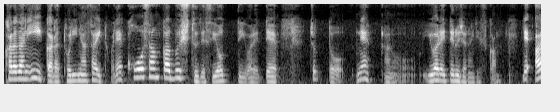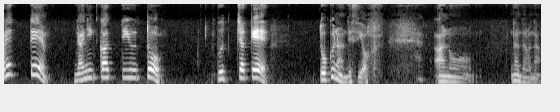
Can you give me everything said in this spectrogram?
体にいいから取りなさいとかね抗酸化物質ですよって言われてちょっとね、あの、言われてるじゃないですか。で、あれって何かっていうと、ぶっちゃけ毒なんですよ。あの、なんだろうな。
